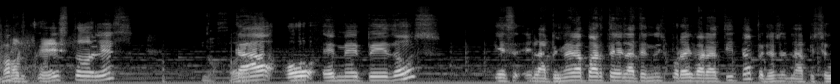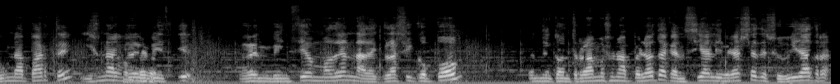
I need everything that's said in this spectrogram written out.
¿Cómo? Porque esto es No jodas. KOMP2. que Es, la primera parte la tenéis por ahí baratita, pero es la segunda parte y es una reinvención moderna de clásico pop, donde controlamos una pelota que ansía liberarse de su vida atra-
